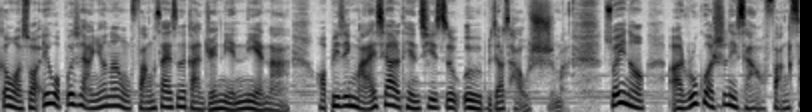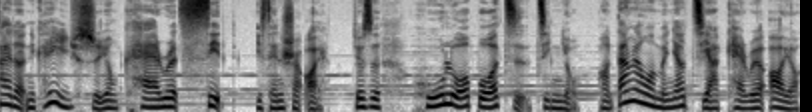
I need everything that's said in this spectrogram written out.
跟我说，诶，我不想用那种防晒是感觉黏黏呐，哦，毕竟马来西亚的天气是呃比较潮湿嘛，所以呢，啊，如果是你想要防晒的，你可以使用 Carrot Seed Essential Oil，就是胡萝卜籽精油。啊，当然我们要加 carrier oil，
